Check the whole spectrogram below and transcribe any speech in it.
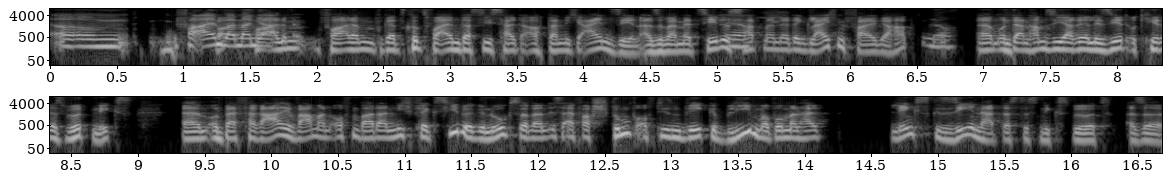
Ähm, vor allem, weil man vor ja. Allem, vor allem, ganz kurz, vor allem, dass sie es halt auch dann nicht einsehen. Also bei Mercedes ja. hat man ja den gleichen Fall gehabt. Genau. Ähm, und dann haben sie ja realisiert, okay, das wird nichts. Ähm, und bei Ferrari war man offenbar dann nicht flexibel genug, sondern ist einfach stumpf auf diesem Weg geblieben, obwohl man halt längst gesehen hat, dass das nichts wird. Also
